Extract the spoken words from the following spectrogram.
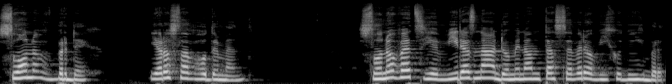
Slon v Brdech. Jaroslav Hodrment. Slonovec je výrazná dominanta severovýchodních Brd.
